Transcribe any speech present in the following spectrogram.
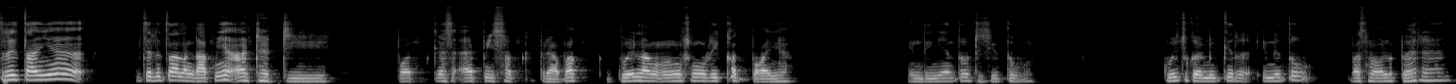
ceritanya cerita lengkapnya ada di podcast episode berapa gue langsung record pokoknya. Intinya tuh di situ. Gue juga mikir ini tuh pas mau lebaran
